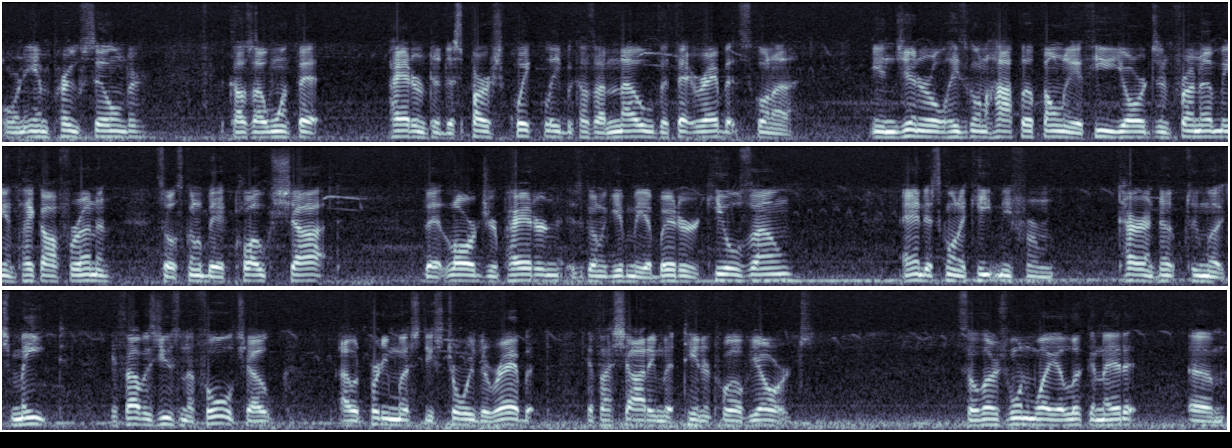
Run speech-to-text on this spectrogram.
or an improved cylinder because I want that pattern to disperse quickly because I know that that rabbit's gonna in general he's gonna hop up only a few yards in front of me and take off running. So it's gonna be a close shot. That larger pattern is gonna give me a better kill zone and it's gonna keep me from tearing up too much meat. If I was using a full choke I would pretty much destroy the rabbit if I shot him at 10 or 12 yards. So there's one way of looking at it. Um,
